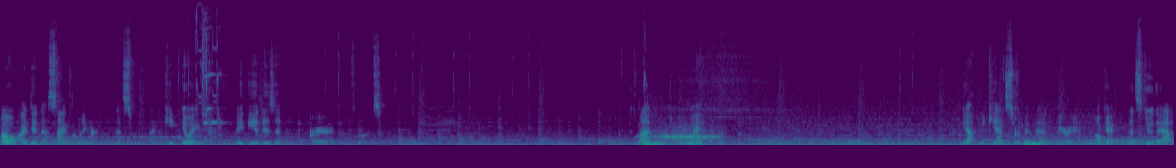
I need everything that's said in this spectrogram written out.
Oh, I didn't assign the leader. That's I keep doing that. Maybe it is in our area Come on, away. Yeah, we can serve in that area. Okay, let's do that.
